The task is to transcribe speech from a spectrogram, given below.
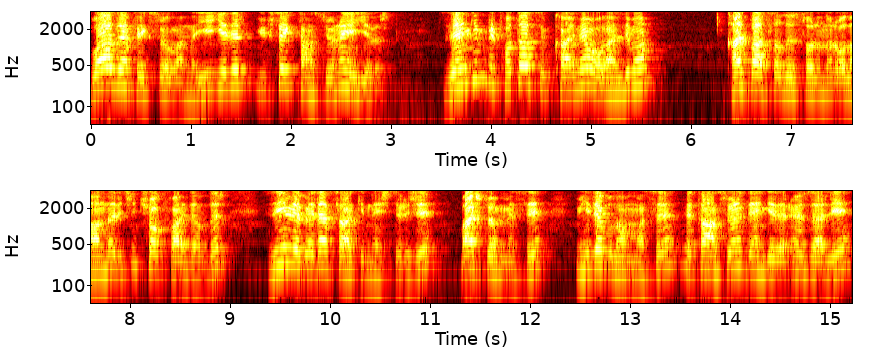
boğaz enfeksiyonlarına iyi gelir, yüksek tansiyona iyi gelir. Zengin bir potasyum kaynağı olan limon, kalp hastalığı sorunları olanlar için çok faydalıdır. Zihin ve beden sakinleştirici, baş dönmesi, mide bulanması ve tansiyonu dengeleyen özelliği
